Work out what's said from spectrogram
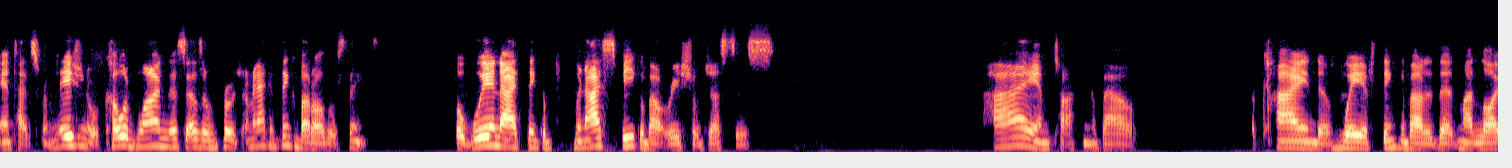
anti-discrimination or color blindness as an approach. I mean, I can think about all those things. But when I think of when I speak about racial justice, I am talking about a kind of way of thinking about it that my law,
